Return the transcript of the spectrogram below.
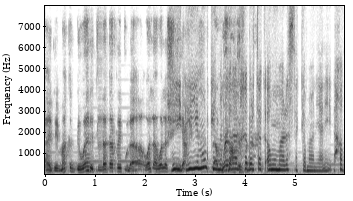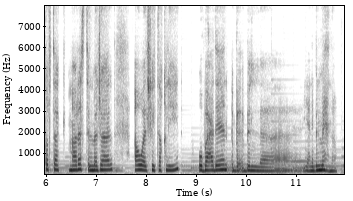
هيدي ما كنت بوارد لا درب ولا ولا ولا شيء يعني. هي ممكن من خلال خبرتك أو ممارستك كمان يعني. حضرتك مارست المجال أول شيء تقليد وبعدين بال يعني بالمهنة.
